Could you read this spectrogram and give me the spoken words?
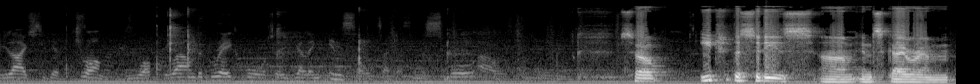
He likes to get drunk and walk around the Grey Quarter yelling insults at us in the small hours. So each of the cities um, in Skyrim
